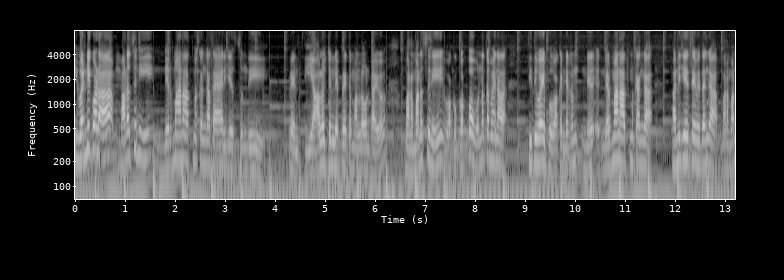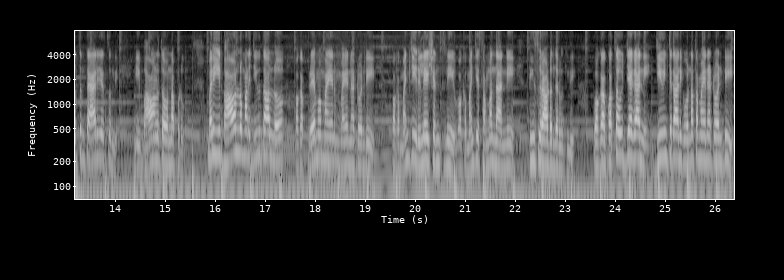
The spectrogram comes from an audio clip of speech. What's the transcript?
ఇవన్నీ కూడా మనసుని నిర్మాణాత్మకంగా తయారు చేస్తుంది. ఫ్రెండ్స్ ఈ ఆలోచనలు ఎప్పుడైతే మనలో ఉంటాయో మన మనసుని ఒక గొప్ప ఉన్నతమైన స్థితి వైపు ఒక నిర్ నిర్మాణాత్మకంగా పనిచేసే విధంగా మన మనసును తయారు చేస్తుంది ఈ భావనలతో ఉన్నప్పుడు. మరి ఈ భావనలు మన జీవితాల్లో ఒక ప్రేమమయమైనటువంటి ఒక మంచి రిలేషన్స్ని ఒక మంచి సంబంధాన్ని తీసుకురావడం జరుగుతుంది. ఒక కొత్త ఉద్యోగాన్ని జీవించడానికి ఉన్నతమైనటువంటి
